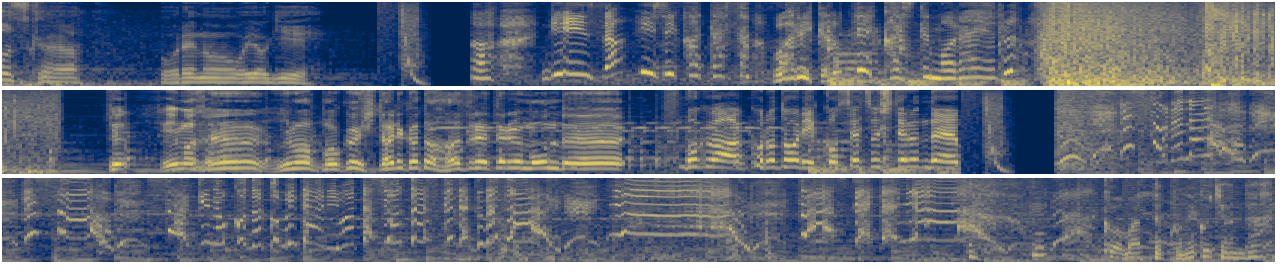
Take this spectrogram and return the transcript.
どうすか？俺の泳ぎ。あ議員さん土方さん悪いけど手貸してもらえる？す、すいません。今僕左肩外れてるもんで。僕はこの通り骨折してるんで。それならさあさっきの子猫みたいに私を助けてください。にゃー助けてにゃー。困った子猫ちゃんだ。す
